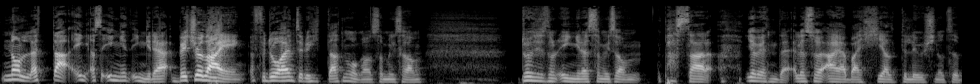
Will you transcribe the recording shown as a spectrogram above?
nolletta, ing, alltså inget yngre, bitch you're lying, för då har inte du hittat någon som liksom då finns det någon yngre som liksom passar, jag vet inte, eller så är jag bara helt delusional typ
